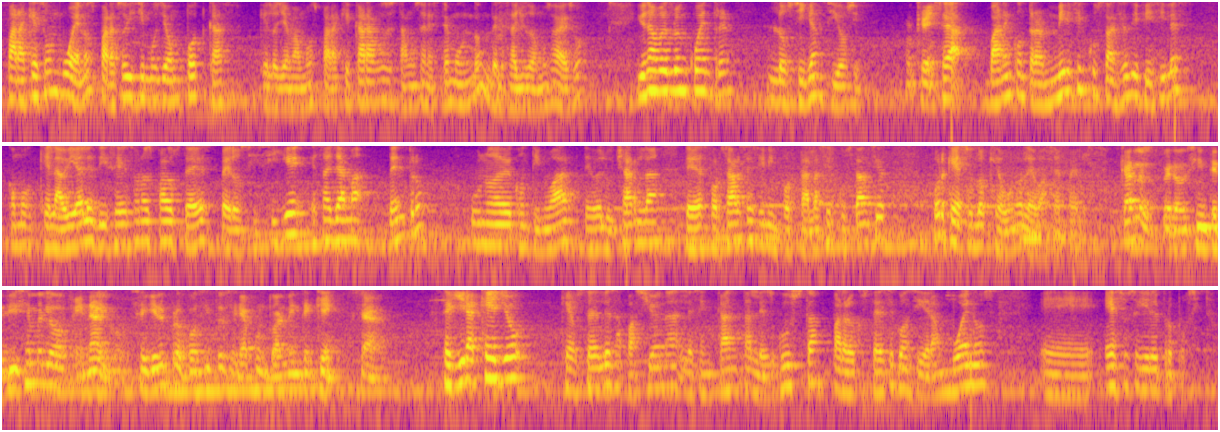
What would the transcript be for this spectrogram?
para qué son buenos, para eso hicimos ya un podcast que lo llamamos ¿Para qué carajos estamos en este mundo? donde les ayudamos a eso. Y una vez lo encuentren, lo sigan sí o sí. Okay. O sea, van a encontrar mil circunstancias difíciles como que la vida les dice eso no es para ustedes, pero si sigue esa llama dentro, uno debe continuar, debe lucharla, debe esforzarse sin importar las circunstancias, porque eso es lo que a uno le va a hacer feliz. Carlos, pero sintetícemelo en algo. Seguir el propósito sería puntualmente qué? Seguir aquello que a ustedes les apasiona, les encanta, les gusta, para lo que ustedes se consideran buenos, eh, eso es seguir el propósito.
